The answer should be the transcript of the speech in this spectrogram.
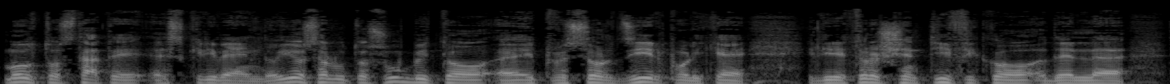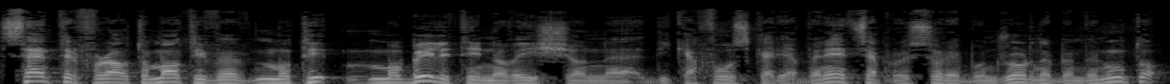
molto state eh, scrivendo. Io saluto subito eh, il professor Zirpoli che è il direttore scientifico del Center for Automotive Mobility Innovation di Ca' Foscari a Venezia. Professore, buongiorno e benvenuto.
